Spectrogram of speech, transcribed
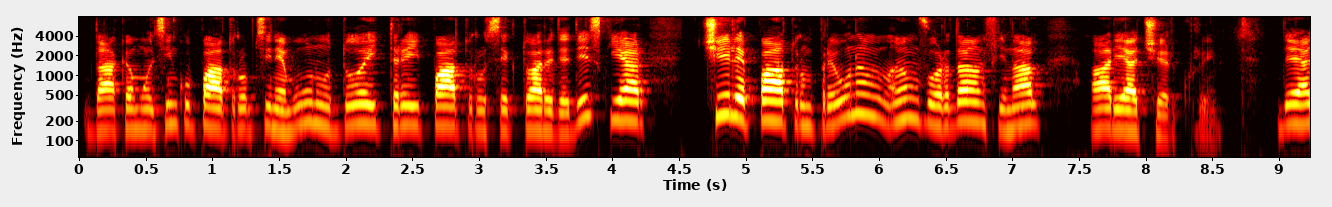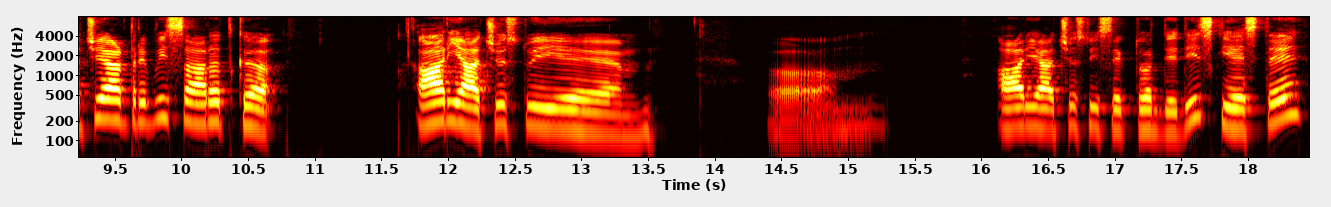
dacă mulțim cu 4 obținem 1, 2, 3, 4 sectoare de disc, iar cele 4 împreună îmi vor da în final aria cercului. De aceea ar trebui să arăt că aria acestui uh, aria acestui sector de disc este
